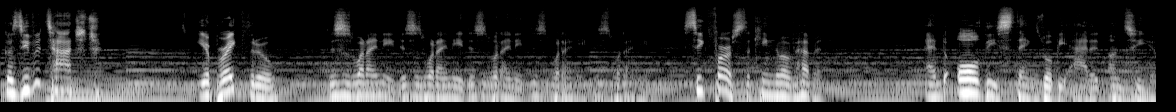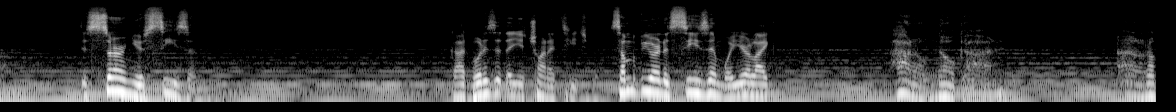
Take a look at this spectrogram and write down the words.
Because you've attached your breakthrough this is what I need. This is what I need. This is what I need. This is what I need. This is what I need. Seek first the kingdom of heaven, and all these things will be added unto you. Discern your season. God, what is it that you're trying to teach me? Some of you are in a season where you're like, I don't know, God. I don't know.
